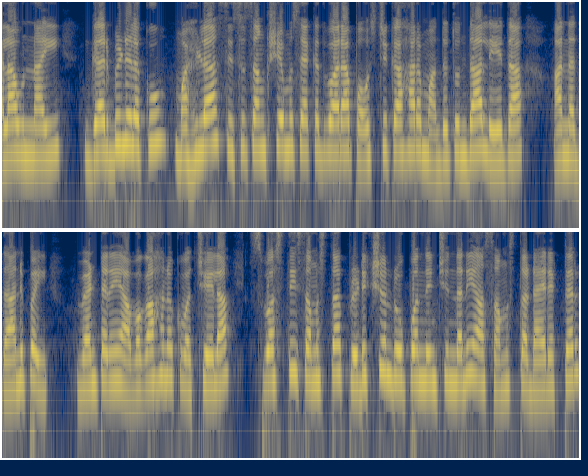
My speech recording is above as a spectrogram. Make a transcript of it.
ఎలా ఉన్నాయి? గర్భిణులకు మహిళా శిశు సంక్షేమ శాఖ ద్వారా పౌష్టికాహారం అందుతుందా లేదా? అన్న దానిపై వెంటనే అవగాహనకు వచ్చేలా స్వస్తి సంస్థ ప్రిడిక్షన్ రూపొందించిందని ఆ సంస్థ డైరెక్టర్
